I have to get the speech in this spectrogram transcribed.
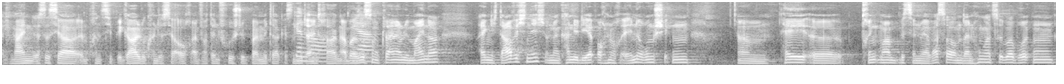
ich meine, das ist ja im Prinzip egal, du könntest ja auch einfach dein Frühstück beim Mittagessen mit Genau, eintragen, aber ja. es ist so ein kleiner Reminder, eigentlich darf ich nicht und dann kann dir die App auch noch Erinnerungen schicken, ähm, hey, äh, trink mal ein bisschen mehr Wasser, um deinen Hunger zu überbrücken,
